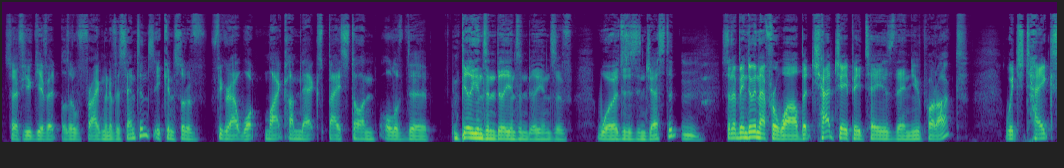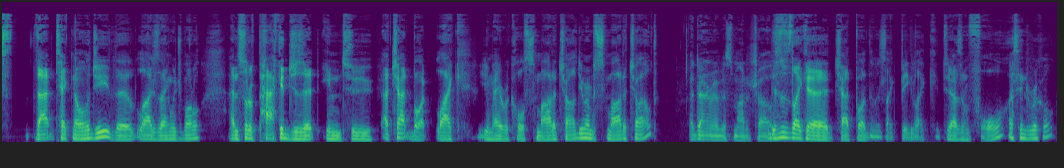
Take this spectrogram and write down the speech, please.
So if you give it a little fragment of a sentence, it can sort of figure out what might come next based on all of the billions and billions and billions of words it has ingested. Mm. So they've been doing that for a while, but ChatGPT is their new product, which takes that technology, the large language model, and sort of packages it into a chatbot, like you may recall Smarter Child. Do you remember Smarter Child? I don't remember Smarter Child. This was like a chatbot that was like big, like 2004, I seem to recall.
